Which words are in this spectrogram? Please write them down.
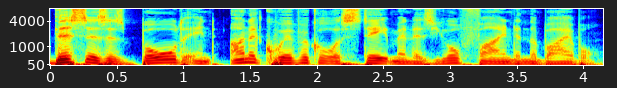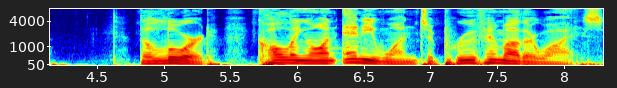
This is as bold and unequivocal a statement as you'll find in the Bible. The Lord calling on anyone to prove him otherwise.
